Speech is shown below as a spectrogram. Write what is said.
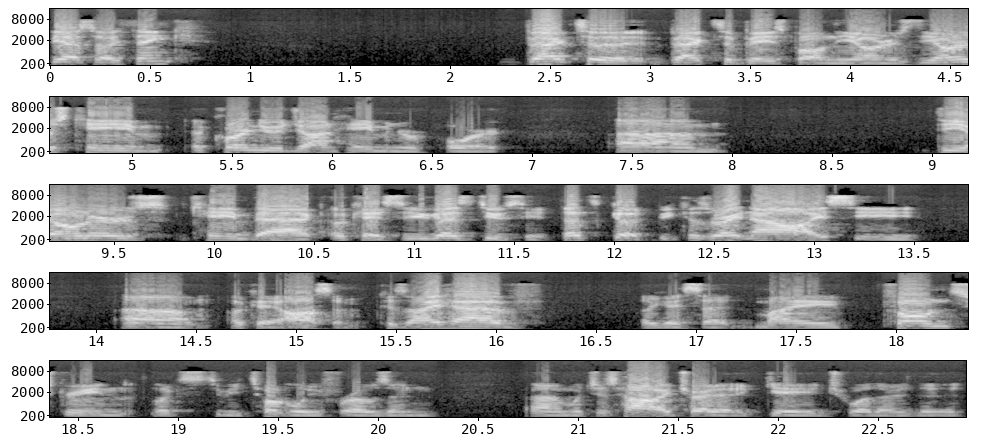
yeah, so I think back to back to baseball and the owners. The owners came, according to a Jon Heyman report. Um, the owners came back. Okay, so you guys do see it. That's good because right now I see. Um, okay, awesome. Because I have, like I said, my phone screen looks to be totally frozen, um, which is how I try to gauge whether the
